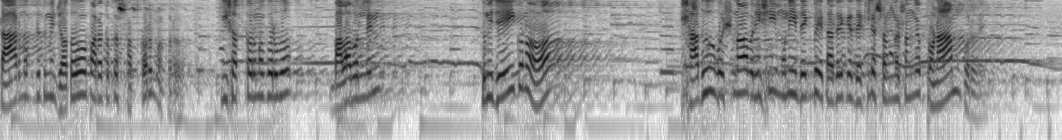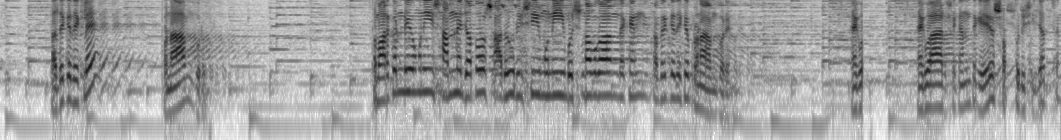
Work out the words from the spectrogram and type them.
তার মধ্যে তুমি যত পারো তত সৎকর্ম করো। কি সৎকর্ম করব? বাবা বললেন, তুমি যেই কোনো সাধু, বৈষ্ণব, ঋষি, মুনি দেখবে, তাদেরকে দেখলে সঙ্গে সঙ্গে প্রণাম করবে। তাদেরকে দেখলে প্রণাম করবে। তো মার্কণ্ডেয় মুনি, সামনে যত সাধু, ঋষি, মুনি, বৈষ্ণবগণ দেখেন, তাদেরকে দেখে প্রণাম করেন। একবার- সেখান থেকে সপ্ত ঋষি যাচ্ছেন।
